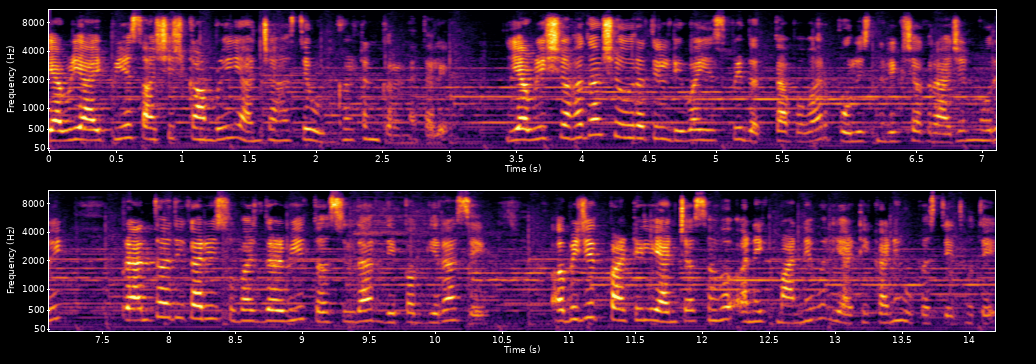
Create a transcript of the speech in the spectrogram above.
यावेळी I P S Ashish Kamble यांच्या हस्ते उद्घाटन करण्यात आले. यावेळी शहादा शहरातील डीवायएसपी दत्ता पवार पोलीस निरीक्षक राजन मोरे प्रांत अधिकारी सुभाष दळवी तहसीलदार दीपक गिरासे अभिजित पाटील यांच्यासह अनेक मान्यवर या ठिकाणी उपस्थित होते.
